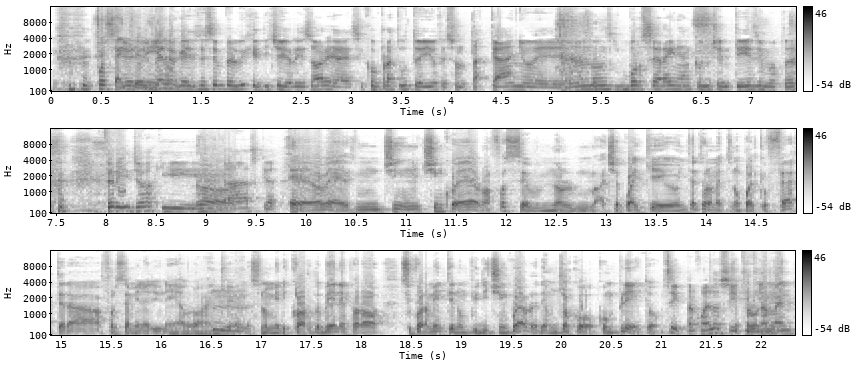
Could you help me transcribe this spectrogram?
Forse anche meno. bello è che c'è sempre lui che dice irrisoria e si compra tutto e io che sono taccagno e non- sborserei neanche un centesimo per, per i giochi No. in tasca. Eh, vabbè, un, un 5 euro, ma forse non- c'è qualche. Ogni tanto lo mettono qualche offerta, era forse a meno di un euro anche. Mm. Adesso non mi ricordo bene, però sicuramente non più di 5 euro ed è un gioco completo. Sì, per quello sì. Cioè, per, un tieni- aman-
